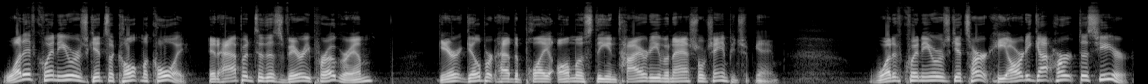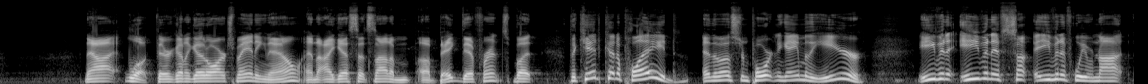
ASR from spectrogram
What if Quinn Ewers gets a Colt McCoy? It happened to this very program. Garrett Gilbert had to play almost the entirety of a national championship game. What if Quinn Ewers gets hurt? He already got hurt this year. Now, look, they're going to go to Arch Manning now, and I guess that's not a, a big difference, but the kid could have played in the most important game of the year. Even even if some, even if we're not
